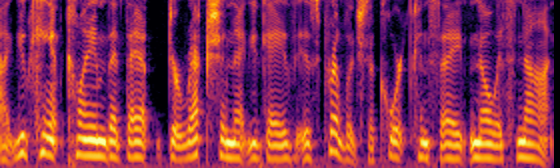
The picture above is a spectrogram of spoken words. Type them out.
uh, you can't claim that that direction that you gave is privileged. The court can say no it's not.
